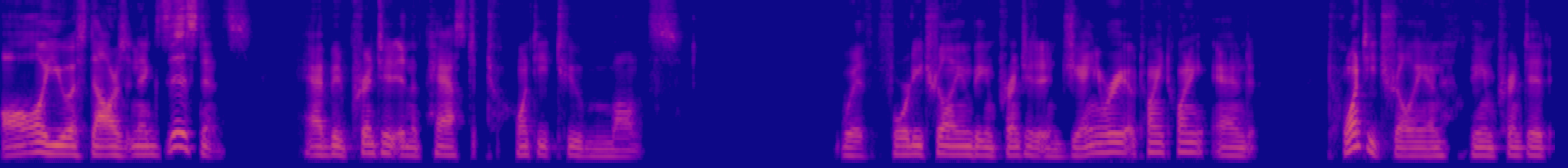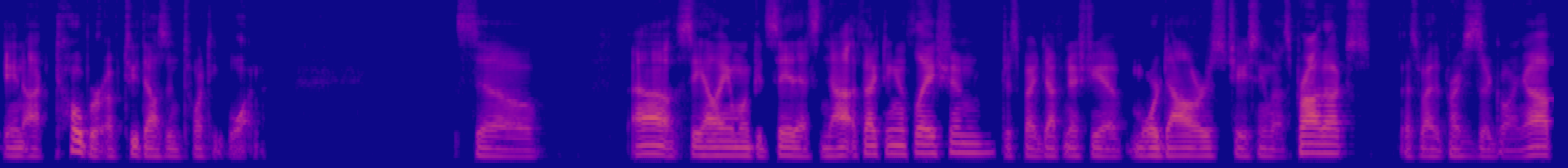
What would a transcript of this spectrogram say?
all US dollars in existence have been printed in the past 22 months, with 40 trillion being printed in January of 2020 and 20 trillion being printed in October of 2021. So I don't see how anyone could say that's not affecting inflation. Just by definition, you have more dollars chasing less products. That's why the prices are going up,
